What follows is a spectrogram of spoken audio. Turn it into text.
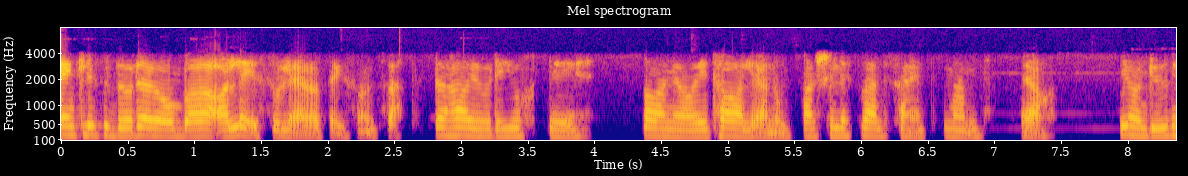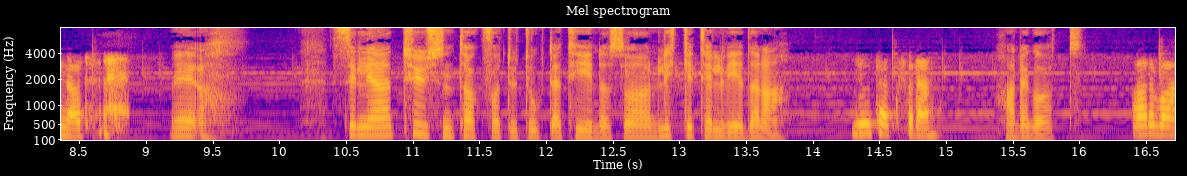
egentlig så burde jo bare alle isolere seg sånn sett. Det har jo de gjort i Spania og Italia nå, kanskje litt vel seint, men ja. Det er jo en dugnad. Ja. Silje, tusen takk for at du tok deg tid, og så lykke til videre. Jo, takk for det. Ha det godt. Ha det bra.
